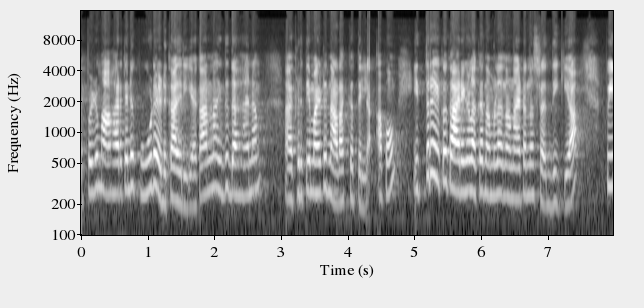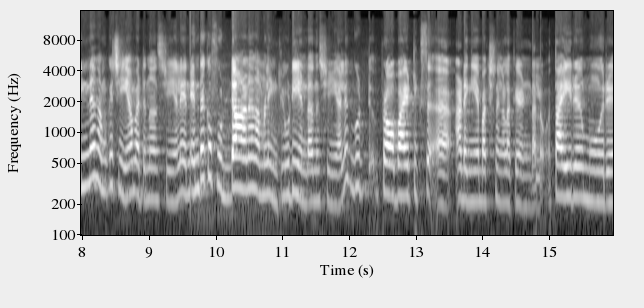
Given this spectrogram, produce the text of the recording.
എപ്പോഴും ആഹാരത്തിന്റെ കൂടെ എടുക്കാതിരിക്കുക. കാരണം ഇത് ദഹനം കൃത്യമായിട്ട് നടക്കത്തില്ല. അപ്പം ഇത്രയൊക്കെ കാര്യങ്ങളൊക്കെ നമ്മൾ നന്നായിട്ടൊന്ന് ശ്രദ്ധിക്കുക. പിന്നെ നമുക്ക് ചെയ്യാൻ പറ്റുന്നതെന്ന് വെച്ച് കഴിഞ്ഞാൽ എന്തൊക്കെ ഫുഡാണ് നമ്മൾ ഇൻക്ലൂഡ് ചെയ്യേണ്ടതെന്ന് വെച്ച് കഴിഞ്ഞാൽ ഗുഡ് പ്രോബയോട്ടിക്സ് അടങ്ങിയ ഭക്ഷണങ്ങളൊക്കെ ഉണ്ടല്ലോ. തൈര് മോര്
